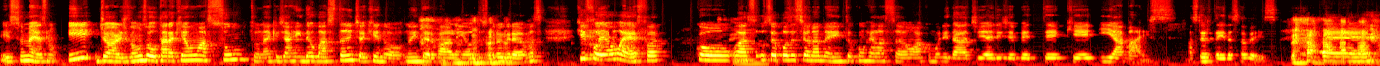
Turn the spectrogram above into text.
Isso mesmo. E, George, vamos voltar aqui a um assunto né, que já rendeu bastante aqui no, no intervalo em outros programas, que foi a UEFA com a, o seu posicionamento com relação à comunidade LGBTQIA. Acertei dessa vez. É...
